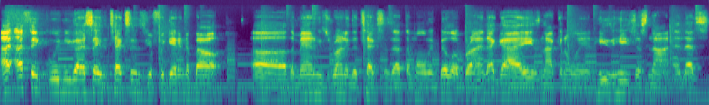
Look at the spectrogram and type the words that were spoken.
I, I think when you guys say the Texans, you're forgetting about uh, the man who's running the Texans at the moment, Bill O'Brien. That guy is not going to win. He's he's just not, and that's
